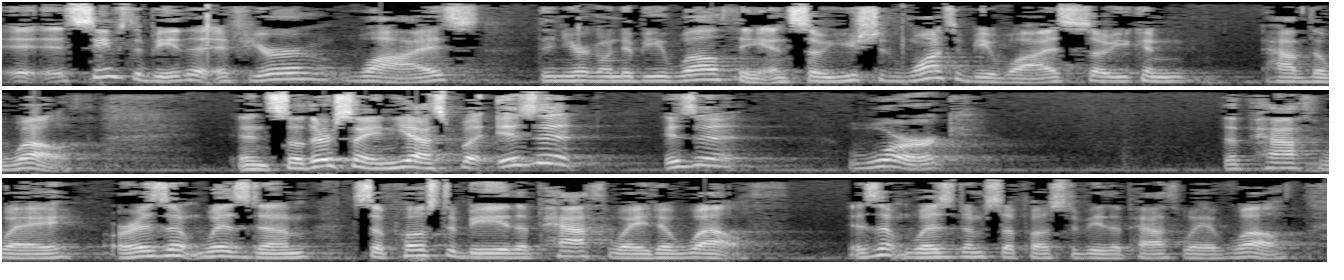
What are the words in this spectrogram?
it seems to be that if you're wise, then you're going to be wealthy. And so you should want to be wise so you can have the wealth. And so they're saying, yes, but isn't, isn't work the pathway, or isn't wisdom supposed to be the pathway to wealth? Isn't wisdom supposed to be the pathway of wealth?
